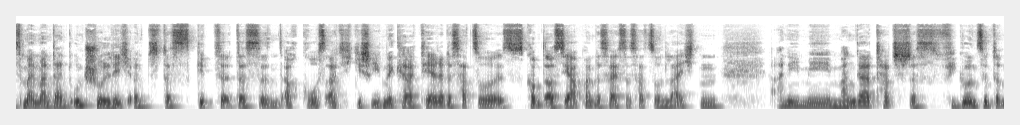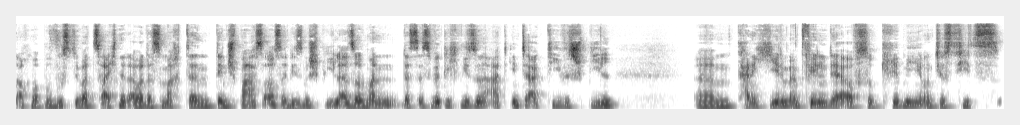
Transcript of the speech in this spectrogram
ist mein Mandant unschuldig und das gibt, das sind auch großartig geschriebene Charaktere. Das hat so, es kommt aus Japan, das heißt, das hat so einen leichten Anime-Manga-Touch. Das Figuren sind dann auch mal bewusst überzeichnet, aber das macht dann den Spaß außer diesem Spiel. Also man, das ist wirklich wie so eine Art interaktives Spiel. Ähm, kann ich jedem empfehlen, der auf so Krimi und Justiz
